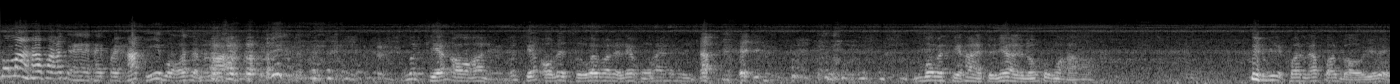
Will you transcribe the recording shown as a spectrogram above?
บ่มาหาพระจะให้ไปหาผีบอกว่าสันมันว่า มันเถียงเอาฮะนี่มันเถียงเอาเลยสูไว้มาเลยเรียกหัวให้มันว่ามันเถียงให้ตัวเนี้ยเลยหลวงปู่มหามีคนนับคนเบาอยู่เลย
